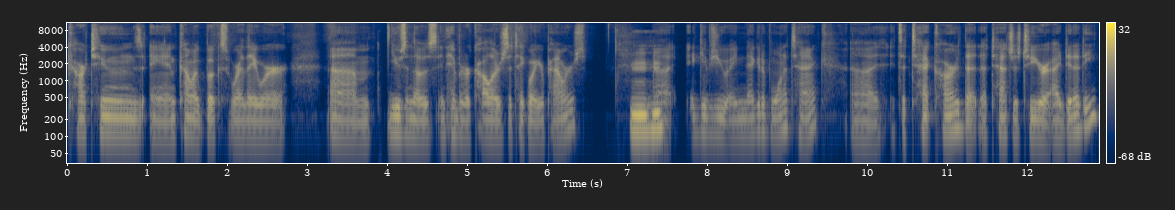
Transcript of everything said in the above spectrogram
cartoons and comic books where they were um, using those inhibitor collars to take away your powers. Mm-hmm. Uh, it gives you a negative one attack. Uh, it's a tech card that attaches to your identity.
